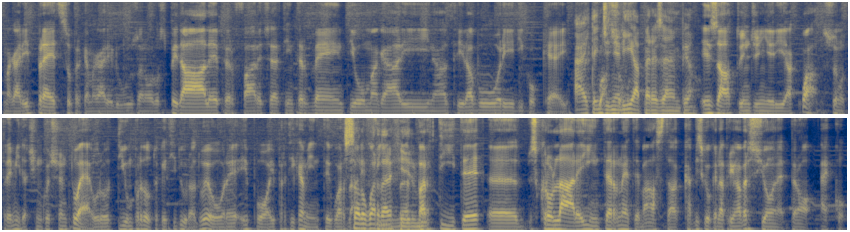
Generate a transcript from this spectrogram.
magari il prezzo perché magari lo usano l'ospedale per fare certi interventi o magari in altri lavori, dico ok. Alta ingegneria sono... per esempio. Esatto, ingegneria. Qua sono 3.500 euro di un prodotto che ti dura due ore e puoi praticamente guardare, Solo guardare film, film. partite, eh, scrollare internet e basta. Capisco che la prima versione situazione, però ecco,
